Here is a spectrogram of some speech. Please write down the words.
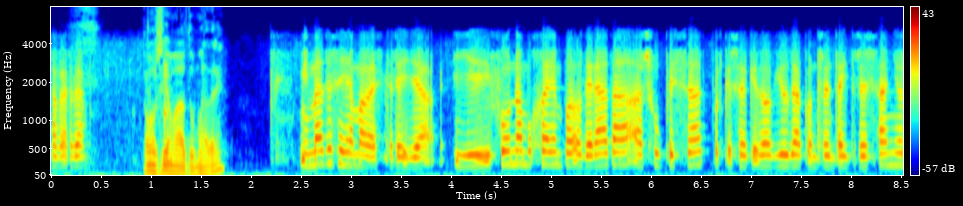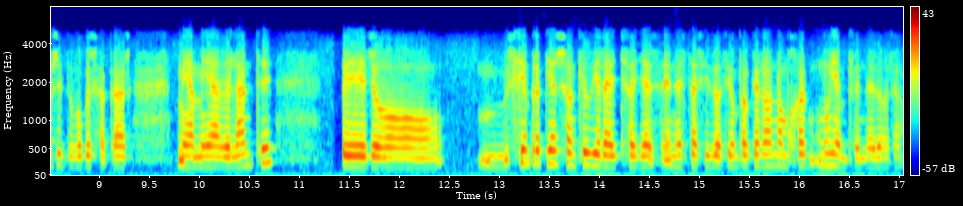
la verdad. ¿Cómo se llamaba tu madre? Mi madre se llamaba Estrella y fue una mujer empoderada a su pesar porque se quedó viuda con 33 años y tuvo que sacarme a mí adelante pero mm, siempre pienso en qué hubiera hecho ella en esta situación, porque era una mujer muy emprendedora.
